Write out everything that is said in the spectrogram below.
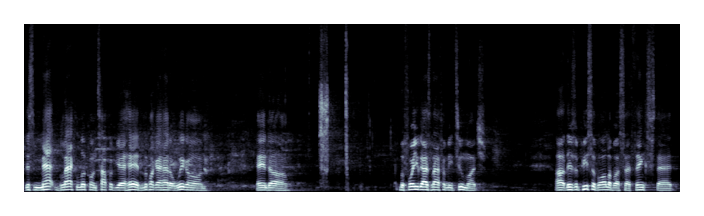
this matte black look on top of your head? It looked like I had a wig on. And uh, before you guys laugh at me too much, uh, there's a piece of all of us that thinks that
